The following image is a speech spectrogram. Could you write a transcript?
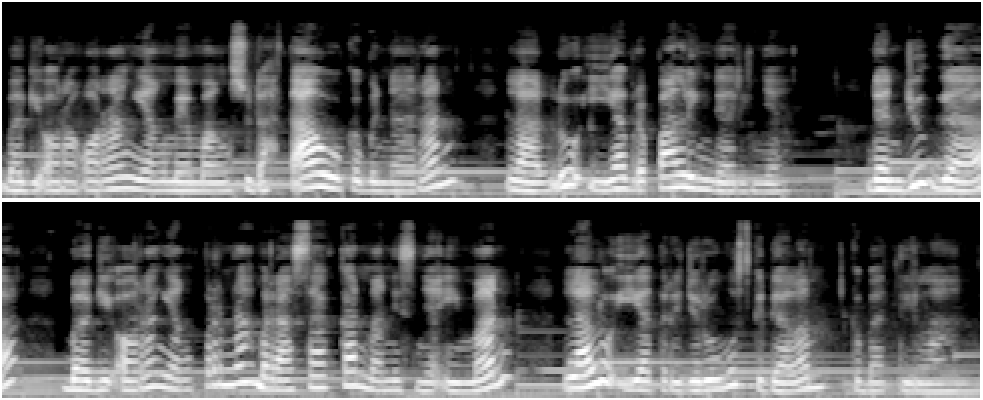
bagi orang-orang yang memang sudah tahu kebenaran lalu ia berpaling darinya. Dan juga bagi orang yang pernah merasakan manisnya iman, lalu ia terjerumus ke dalam kebatilan.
